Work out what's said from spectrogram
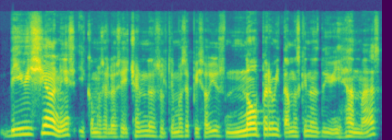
divisiones, y como se los he dicho en los últimos episodios, no permitamos que nos dividan más.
